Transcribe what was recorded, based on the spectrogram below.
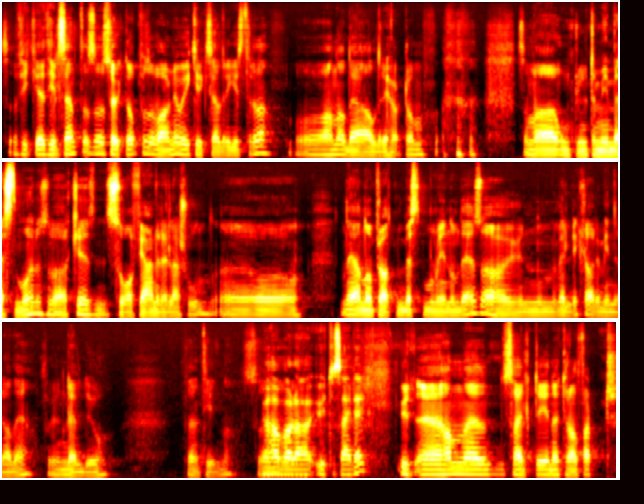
Så fikk jeg tilsendt, og så søkte jeg opp, og så var han jo i krigsseilregisteret, da. Og han hadde jeg aldri hørt om. som var onkelen til min bestemor, så det var ikke så fjern relasjon. Uh, og når jeg nå prater med bestemoren min om det, så har hun veldig klare minner av det. For hun levde jo på den tiden. Da. Så, han var da uteseiler? Ut, eh, han eh, seilte i nøytral fart.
